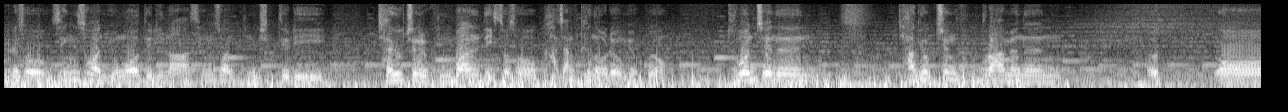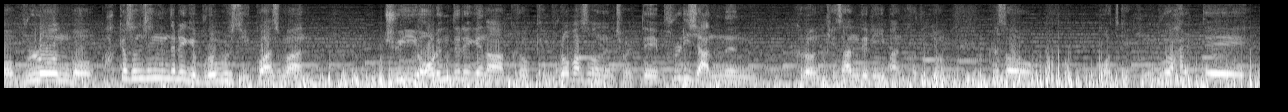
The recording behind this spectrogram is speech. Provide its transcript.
그래서 생소한 용어들이나 생소한 공식들이 자격증을 공부하는 데 있어서 가장 큰 어려움이었고요 두 번째는 자격증 공부를 하면은 어, 어, 물론 뭐 학교 선생님들에게 물어볼 수 있고 하지만 주위 어른들에게나 그렇게 물어봐서는 절대 풀리지 않는 그런 계산들이 많거든요. 그래서 어떻게 공부할 때 어,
